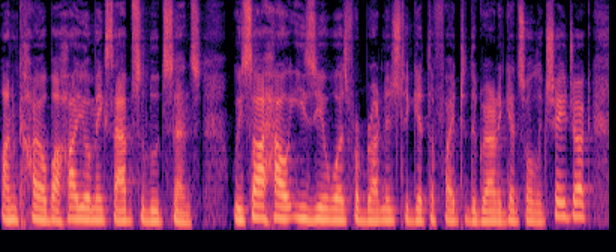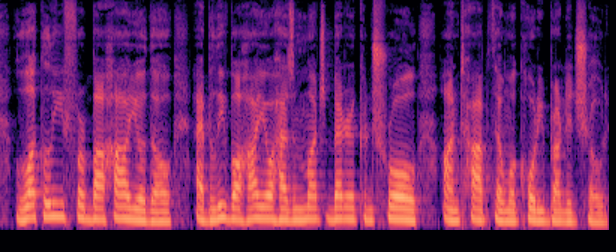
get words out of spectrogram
on Caio Borralho makes absolute sense. We saw how easy it was for Brundage to get the fight to the ground against Oleksiejczuk. Luckily for Borralho, though, I believe Borralho has much better control on top than what Cody Brundage showed.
